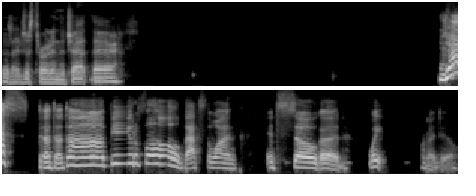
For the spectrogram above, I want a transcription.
Did I just throw it in the chat there? Yes. Da da da. Beautiful. That's the one. It's so good. Wait, what I do?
